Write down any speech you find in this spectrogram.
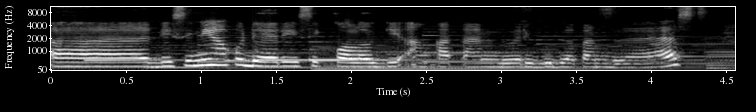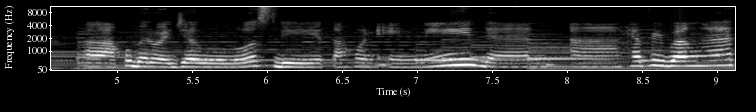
Uh, di sini aku dari psikologi angkatan 2018. Uh, aku baru aja lulus di tahun ini dan uh, happy banget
